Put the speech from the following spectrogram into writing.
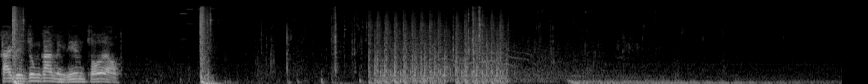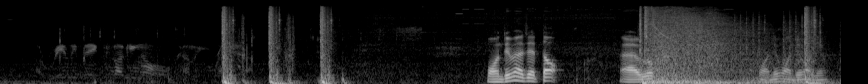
街正中间零点左右，黄点有只多，诶，黄点黄点黄点。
